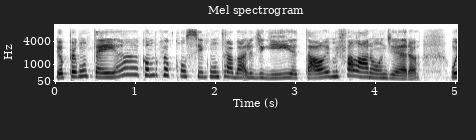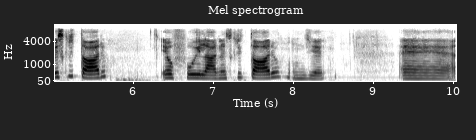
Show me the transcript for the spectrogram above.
eu perguntei, ah, como que eu consigo um trabalho de guia e tal, e me falaram onde era o escritório. Eu fui lá no escritório, um dia é,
